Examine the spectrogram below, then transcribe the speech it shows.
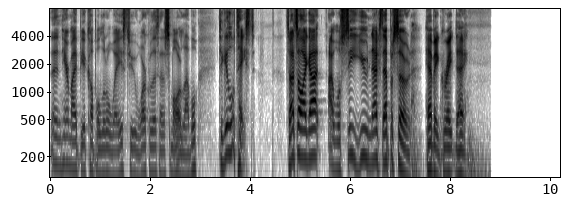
Then here might be a couple little ways to work with us at a smaller level to get a little taste. So that's all I got. I will see you next episode. Have a great day.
